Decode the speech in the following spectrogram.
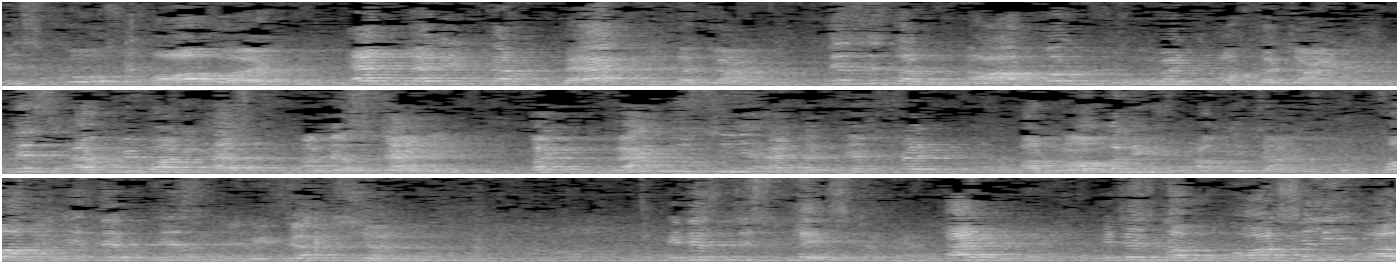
this goes forward and then it comes back to the joint. This is the normal movement of the joint. This everybody has to understand it. But when you see at the different anomalies of the joint, first is that this reduction, it is displaced and it is the partially or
